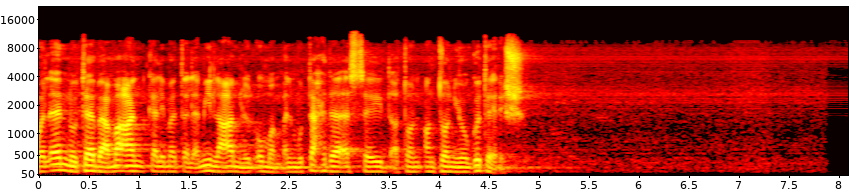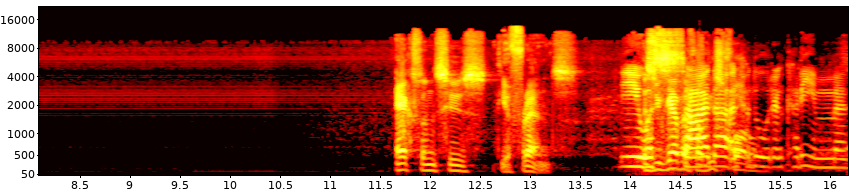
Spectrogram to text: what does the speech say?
والآن نتابع معا كلمة الأمين العام للأمم المتحدة السيد أنطونيو غوتيريش. Excellencies, dear friends, والسعادة الحضور الكريم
